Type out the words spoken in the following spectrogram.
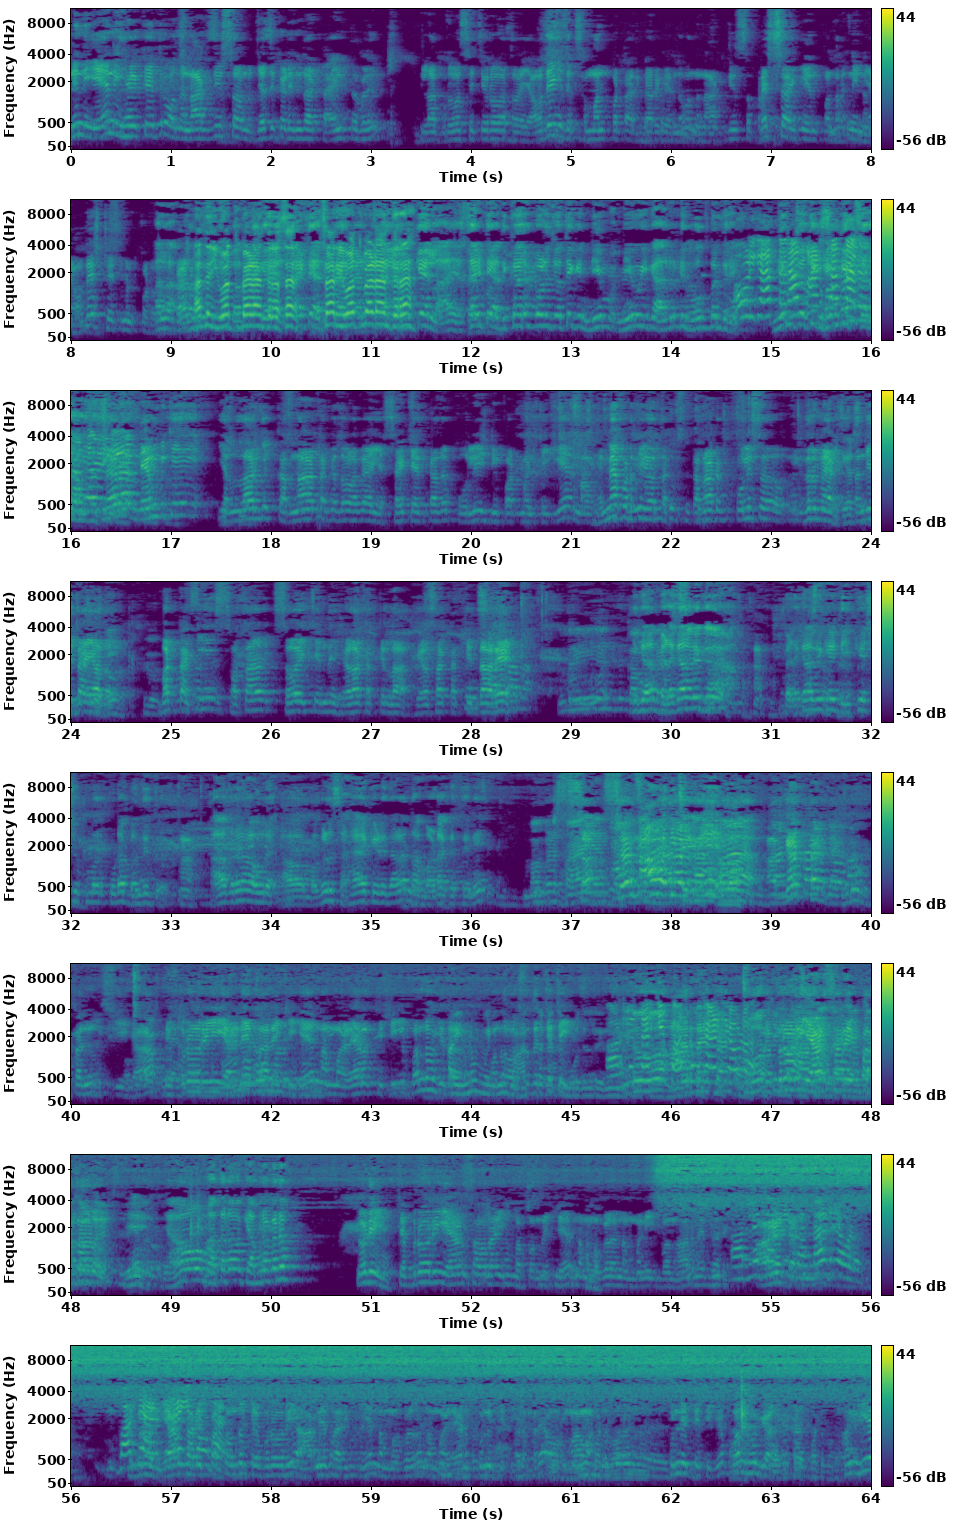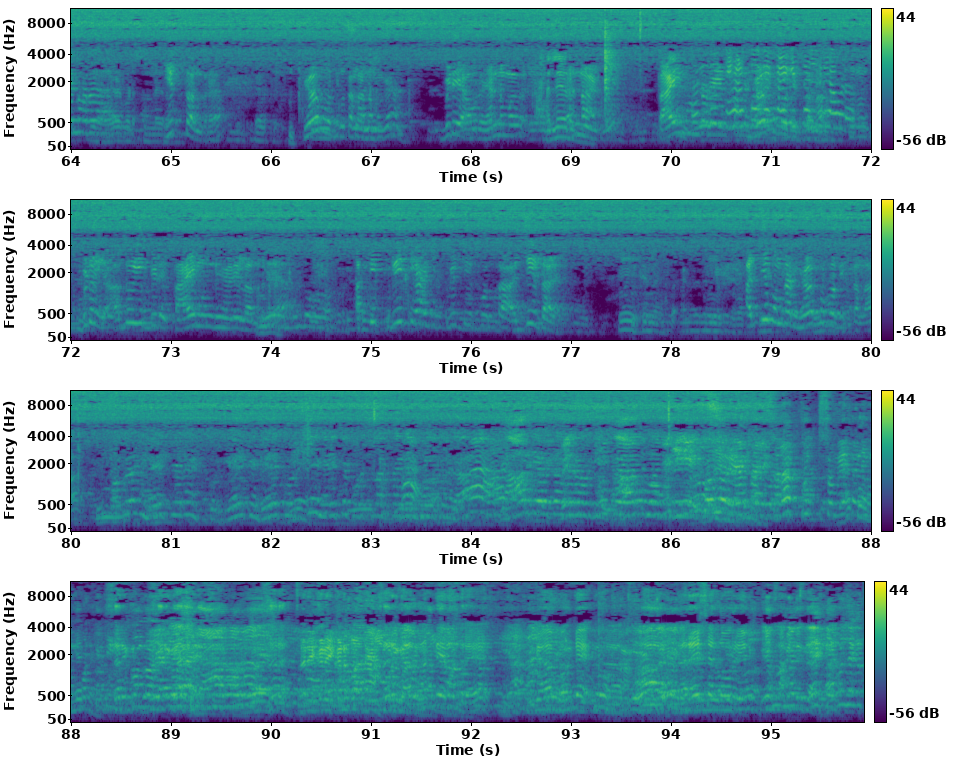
ನಿನ್ನ ಏನು ಹೇಳ್ತಾ ಇದ್ರು ಒಂದು ನಾಲ್ಕು ದಿವಸ ಜಜ್ ಕಡೆಯಿಂದ ಟೈಮ್ ತಗೊಳ್ಳಿ. ಇಲ್ಲ ಗೃಹ ಸಚಿವರು ಅಥವಾ ಯಾವುದೇ ಇದಕ್ಕೆ ಸಂಬಂಧಪಟ್ಟ ಅಧಿಕಾರಿಗಳಿಂದ ಒಂದು ನಾಲ್ಕು ದಿವಸ ಫ್ರೆಶ್ ಆಗಿ ಏನಪ್ಪ ಅಂದ್ರೆ ನೀನು ಯಾವುದೇ ಸ್ಟೇಟ್ಮೆಂಟ್ ಕೊಡೋದು. ಇವತ್ತು ಬೇಡ ಅಂತೀರಾ ಸರ್? ಸರ್ ಇವತ್ತು ಬೇಡ ಅಂತೀರಾ? ಎಸ್ ಐ ಟಿ ಅಧಿಕಾರಿಗಳ ಜೊತೆಗೆ ನೀವು ನೀವು ಈಗ ಆಲ್ರೆಡಿ ಹೋಗಿ ಬಂದಿರಿ. ನಿಮ್ಮ ಜೊತೆಗೆ ನಂಬಿಕೆ ಎಲ್ಲರಿಗೂ ಕರ್ನಾಟಕದೊಳಗ ಎಸ್ ಐ ಟಿ ಅದಕ್ಕಾದ್ರೆ ಪೊಲೀಸ್ ಡಿಪಾರ್ಟ್ಮೆಂಟಿಗೆ ನಾವು ಹೆಮ್ಮೆ ಪಡ್ತೀವಿ ಇವತ್ತು. ಕರ್ನಾಟಕ ಪೊಲೀಸ್ ಇದ್ರ ಮೇಲೆ ತಂದೆ ತಾಯಿ ಅದು ಬಟ್ ಆಕಿ ಸ್ವತಃ ಸ್ವ ಇಚ್ಛೆಯಿಂದ ಹೇಳಕತ್ತಿಲ್ಲ ಹೇಳ್ಸಕತ್ತಿದ್ದಾರೆ. ಈಗ ಬೆಳಗಾವಿಗೆ ಬೆಳಗಾವಿಗೆ ಡಿ ಕೆ ಶಿವಕುಮಾರ್ ಕೂಡ ಬಂದಿದ್ರು. ಆದ್ರೆ ಅವ್ರ ಆ ಮಗಳು ಸಹಾಯ ಕೇಳಿದಾಳ ನಾ ಮಾಡಾಕತ್ತೀನಿ. ಈಗ ಫೆಬ್ರವರಿ ಎರಡನೇ ತಾರೀಕಿಗೆ ನಮ್ಮ ಹಳೆಯನ ತಿಥಿಗೆ ಬಂದ್ ಹೋಗಿದೆ ಒಂದು ವರ್ಷದ. ಫೆಬ್ರವರಿ ಎರಡ್ ಸಾವಿರ ಇಪ್ಪತ್ತೊಂದು ಯಾವ ಮಾತಾಡೋ ಕ್ಯಾಮ್ರಾಮನ್? ನೋಡಿ ಫೆಬ್ರವರಿ ಎರಡ್ ಸಾವಿರ ಇಪ್ಪತ್ತೊಂದಕ್ಕೆ ನಮ್ಮ ಮಗಳ ನಮ್ಮ ಮನೆಗೆ ಬಂದ ಆರನೇ ತಾರೀಕಿಗೆ ಬಂದಾಳ್ರಿ ಅವಳು. ಬಂದು ಎರಡು ದಿನ ಎರಡ್ ಸಾವಿರ ಇದ್ದಾಗ. ಇಪ್ಪತ್ತೊಂದು ಫೆಬ್ರವರಿ ಆರನೇ ತಾರೀಕಿಗೆ ನಮ್ಮ ಮಗಳು ನಮ್ಮ ಎರಡು ಪುಣ್ಯತಿಥಿ ಅಂದ್ರೆ ಅವ್ರ ಮಾವ ಪುಣ್ಯತಿಥಿಗೆ ಬಂದು ಹೋಗ್ಯಾಳ. ಹಂಗೇನಾರ ಇತ್ತಂದ್ರೆ ಹೇಳ್ಬೋದಿತ್ತಲ್ಲ ನಮ್ಗೆ? ಬಿಡಿ ಅವ್ರ ಹೆಣ್ಣು ಮಗ ಹೆಣ್ಣಾಗಿ ತಾಯಿ ಮುಂದೆ ಬಿಡಿ ಅದು ಬಿಡಿ ತಾಯಿ ಮುಂದೆ ಹೇಳಿಲ್ಲ ಅಂದ್ರೆ ಅತಿ ಪ್ರೀತಿಯಾಗಿ ಪ್ರೀತಿಸುವಂತ ಅಜ್ಜಿ ಇದ್ದಾಳೆ. ಅಜ್ಜಿ ಮುಂದೆ ಹೇಳ್ಕೋಬೋದಿತ್ತಲ್ಲ ನಿಮ್ಮ ಮಗಳಿಗೆ ಹೇಳಿಕೆನೇ ಹೇಳಿಕೆ ಹೇಳಿಕೊಡಿಸಿ ಹೇಳಿಕೆ ಕೊಡಿಸಲಾಗ್ತಾ ಇದೆ ಹೇಳ್ತೀರಾ ಯಾರು ಹೇಳ್ತಾ ಹೇಳ್ತಾರೆ ಹೇಳ್ತಾರೆ. ಈ ಈಗ ಏನು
